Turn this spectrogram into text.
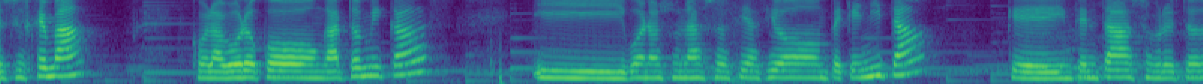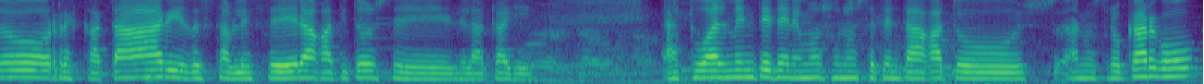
Yo soy Gema, colaboro con Gatómicas y bueno, es una asociación pequeñita que intenta sobre todo rescatar y restablecer a gatitos de, de la calle. Actualmente tenemos unos 70 gatos a nuestro cargo,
